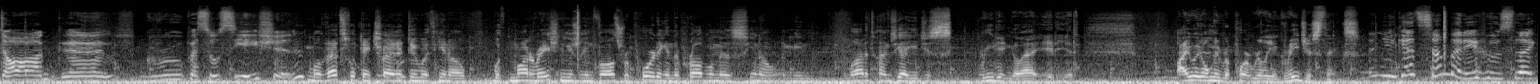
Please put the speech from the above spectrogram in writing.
dog uh, group association. well, that's what they try to do with you know with moderation. Usually involves reporting, and the problem is you know I mean a lot of times yeah you just read it and go ah idiot. I would only report really egregious things. And you get somebody who's like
